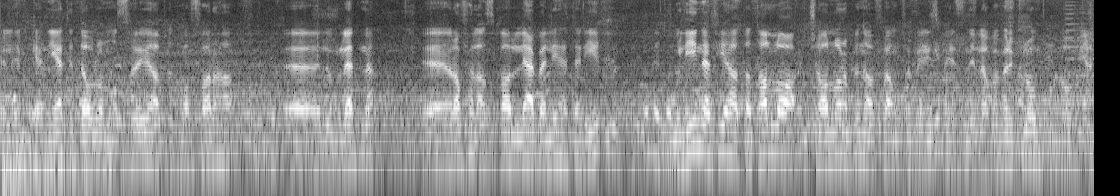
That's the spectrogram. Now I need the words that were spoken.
الإمكانيات الدولة المصرية بتوفرها لأولادنا. رفع الأثقال لعبة ليها تاريخ ولينا فيها تطلع. إن شاء الله ربنا يوفقهم في باريس بإذن الله. وببارك لهم كلهم يعني.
